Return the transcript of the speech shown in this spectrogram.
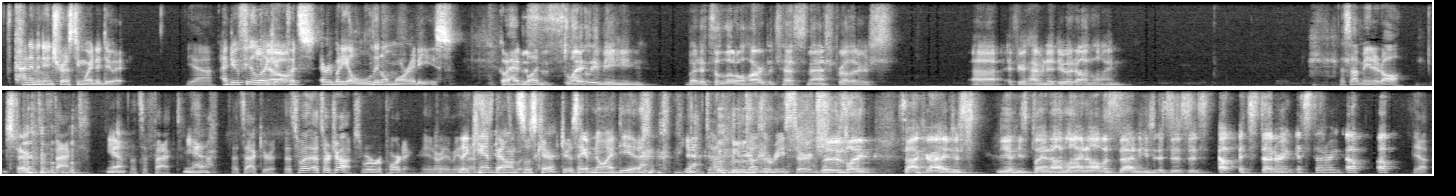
it's kind of an interesting way to do it. yeah, I do feel You like know- it puts everybody a little more at ease. Go ahead, this Blood. is slightly mean, but it's a little hard to test Smash Brothers uh, if you're having to do it online. that's not mean at all. It's fair. It's a fact. Yeah. That's a fact. Yeah. That's accurate. That's what that's our jobs. We're reporting. You know what I mean? They That's- can't balance what- those characters. They have no idea. yeah. done, we've done the research. So it's like Sakurai just you know he's playing online. All of a sudden he's it's it's, it's up. It's stuttering. It's stuttering. Up up. Yep.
